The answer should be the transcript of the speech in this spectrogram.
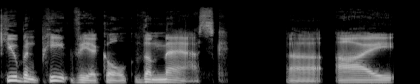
Cuban Pete vehicle, The Mask. Uh, I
